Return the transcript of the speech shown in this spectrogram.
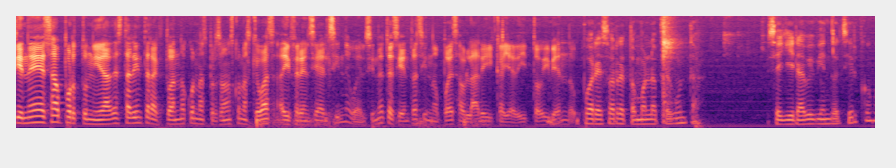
tiene esa oportunidad de estar interactuando con las personas con las que vas, a diferencia del cine, güey. El cine te sientas y no puedes hablar y calladito y viendo. güey. Por eso retomo la pregunta. ¿Seguirá viviendo el circo?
